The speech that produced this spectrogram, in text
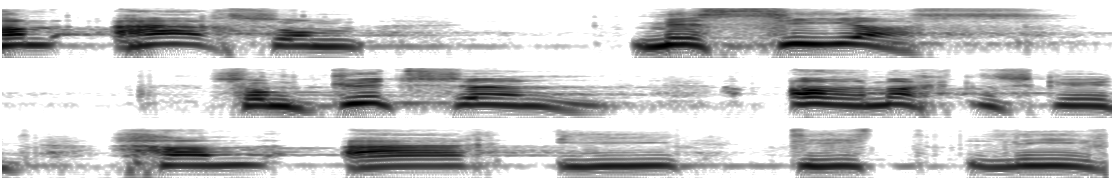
Han er som Messias, som Guds sønn, allmaktens Gud. Han er i ditt liv.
